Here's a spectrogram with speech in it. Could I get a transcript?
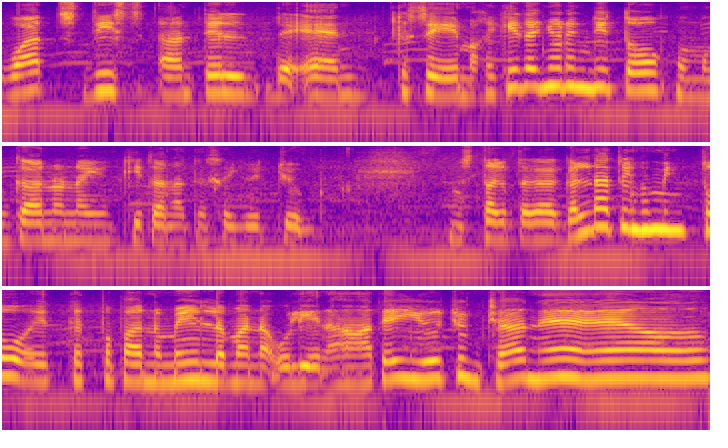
watch this until the end kasi makikita nyo rin dito kung magkano na yung kita natin sa YouTube. Mas tagagal natin huminto at kahit paano may laman na uli ang ating YouTube channel.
